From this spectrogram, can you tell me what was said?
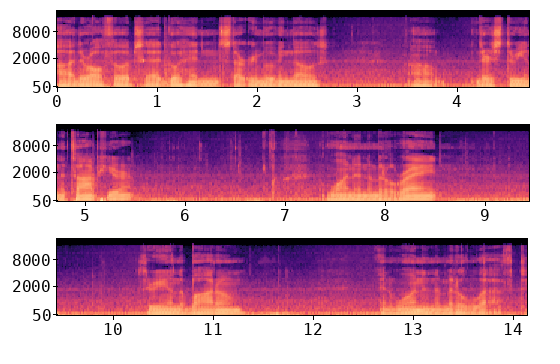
Uh, they're all Phillips head. Go ahead and start removing those. Um, there's three in the top here. One in the middle right. Three on the bottom and one in the middle left.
